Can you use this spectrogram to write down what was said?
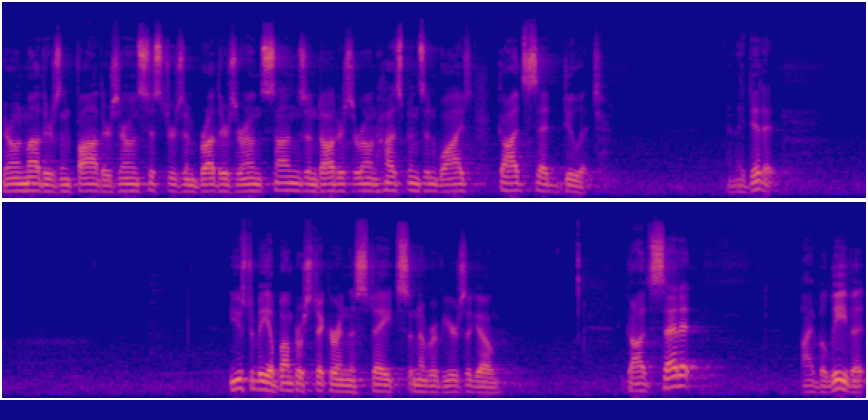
their own mothers and fathers, their own sisters and brothers, their own sons and daughters, their own husbands and wives. God said, Do it. And they did it. It used to be a bumper sticker in the States a number of years ago. God said it, I believe it,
